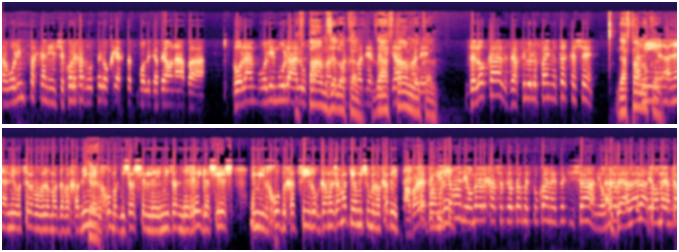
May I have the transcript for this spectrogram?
עולים שחקנים שכל אחד רוצה להוכיח את עצמו לגבי העונה הבאה, ועולים מול אף האלופה. פעם זה לא קל, זה אף פעם לא. קל. זה לא קל, זה אפילו לפעמים יותר קשה. זה אף פעם לא אני, קל. אני, אני רוצה לבוא ולומר דבר אחד, אם כן. ילכו בגישה של אה, ניסן לרגע שיש, הם ילכו בחצי הילוך, גם שמעתי היום מישהו במכבי אבל איזה אומרים, גישה, אני אומר לך שזה יותר מסוכן, איזה גישה, אני אומר לך... לא, לא, שהרכב אתה אומר, אתה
